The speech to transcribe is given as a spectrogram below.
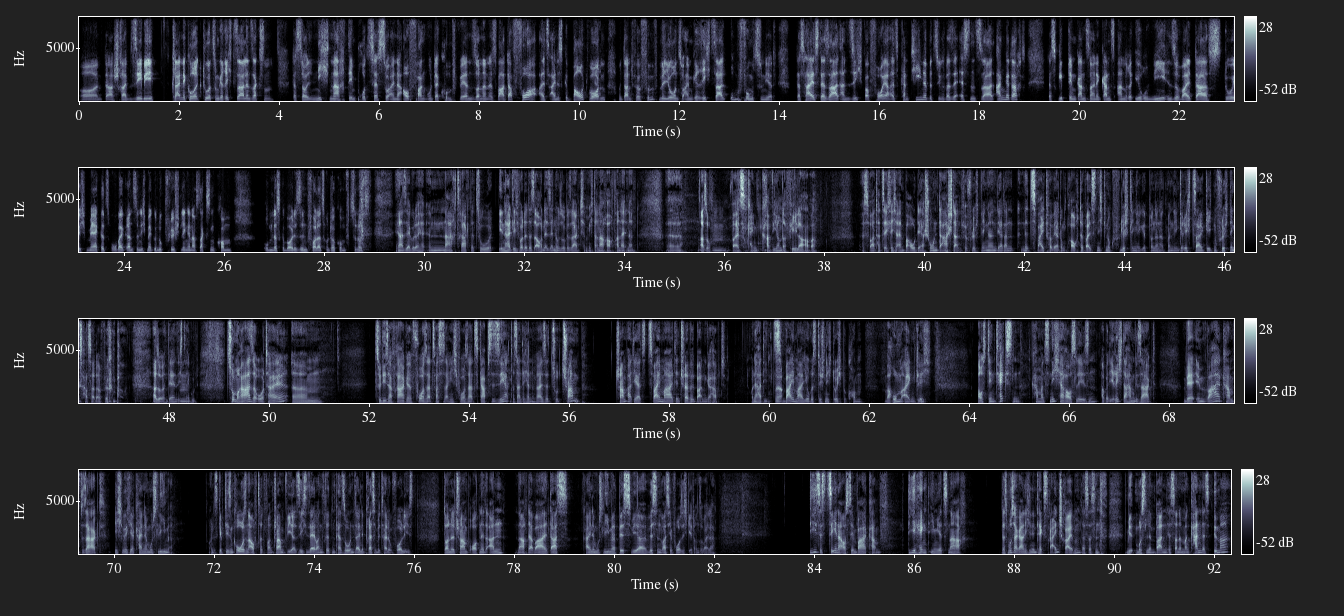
Und da schreibt Sebi, Kleine Korrektur zum Gerichtssaal in Sachsen. Das soll nicht nach dem Prozess so eine Auffangunterkunft werden, sondern es war davor als eines gebaut worden ja. und dann für fünf Millionen zu einem Gerichtssaal umfunktioniert. Das heißt, der Saal an sich war vorher als Kantine beziehungsweise Essenssaal angedacht. Das gibt dem Ganzen eine ganz andere Ironie, insoweit das durch Merkels Obergrenze nicht mehr genug Flüchtlinge nach Sachsen kommen, um das Gebäude sinnvoll als Unterkunft zu nutzen. Ja, sehr guter Nachtrag dazu. Inhaltlich wurde das auch in der Sendung so gesagt. Ich habe mich danach auch dran erinnert. Äh, also hm. war jetzt kein gravierender Fehler, aber es war tatsächlich ein Bau, der schon da stand für Flüchtlinge, der dann eine Zweitverwertung brauchte, weil es nicht genug Flüchtlinge gibt. Und dann hat man den Gerichtssaal gegen Flüchtlingshasser dafür gebaut. Also in der Hinsicht hm. sehr gut. Zum Raserurteil. Ähm, zu dieser Frage Vorsatz. Was ist eigentlich Vorsatz? Gab es sehr interessante Hinweise zu Trump Trump hat ja jetzt zweimal den Travel-Ban gehabt. Und er hat ihn ja. zweimal juristisch nicht durchbekommen. Warum eigentlich? Aus den Texten kann man es nicht herauslesen, aber die Richter haben gesagt, wer im Wahlkampf sagt, ich will hier keine Muslime, und es gibt diesen großen Auftritt von Trump, wie er sich selber in der dritten Person seine Pressemitteilung vorliest. Donald Trump ordnet an nach der Wahl, dass keine Muslime, bis wir wissen, was hier vor sich geht und so weiter. Diese Szene aus dem Wahlkampf die hängt ihm jetzt nach. Das muss er gar nicht in den Text reinschreiben, dass das ein Muslimbann ist, sondern man kann das immer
